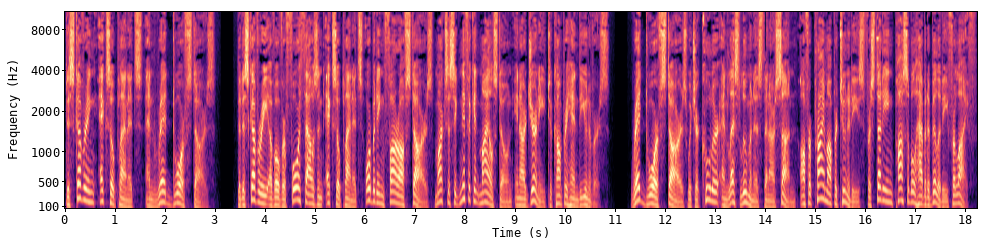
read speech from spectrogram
Discovering exoplanets and red dwarf stars. The discovery of over 4,000 exoplanets orbiting far-off stars marks a significant milestone in our journey to comprehend the universe. Red dwarf stars, which are cooler and less luminous than our Sun, offer prime opportunities for studying possible habitability for life.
